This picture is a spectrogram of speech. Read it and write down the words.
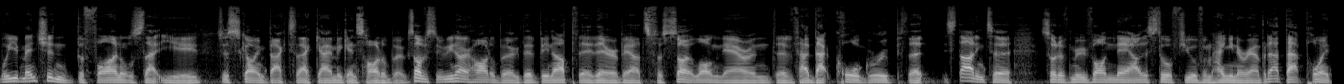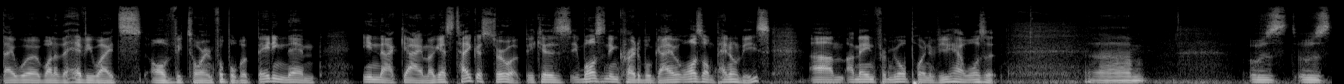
Well, you mentioned the finals that year, just going back to that game against Heidelberg. 'Cause obviously, we know Heidelberg, they've been up there, thereabouts for so long now, and they've had that core group that is starting to sort of move on now. There's still a few of them hanging around, but at that point, they were one of the heavyweights of Victorian football. But beating them in that game, I guess, take us through it because it was an incredible game. It was on penalties. Um, I mean, from your point of view, how was it? Um, it was it was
